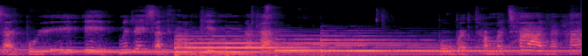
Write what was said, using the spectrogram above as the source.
ใส่ปุ๋ยเอกไม่ได้ใส่สารเคมีนะคะ ปลูกแบบธรรมชาตินะคะ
